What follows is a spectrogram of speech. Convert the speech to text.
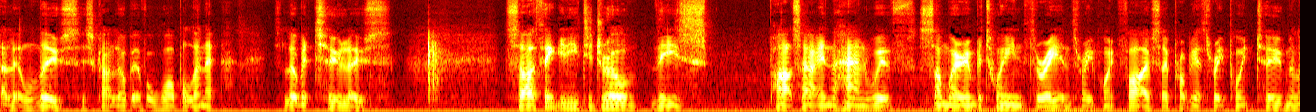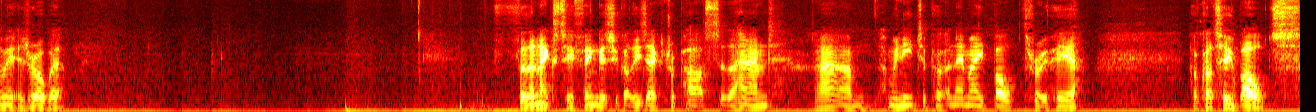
a little loose. It's got a little bit of a wobble in it. It's a little bit too loose. So I think you need to drill these parts out in the hand with somewhere in between 3 and 3.5 so probably a 3.2 millimeter drill bit For the next two fingers you've got these extra parts to the hand um, and we need to put an M8 bolt through here. I've got two bolts,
